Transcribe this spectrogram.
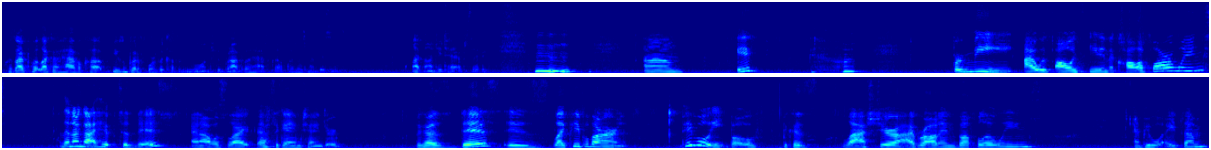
Because I put like a half a cup. You can put a fourth of a cup if you want to, but I put a half a cup because that's my business. Like Auntie Tab say. um, if for me, I was always eating the cauliflower wings. Then I got hip to this, and I was like, that's a game changer, because this is like people aren't people eat both because last year I brought in buffalo wings, and people ate them,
